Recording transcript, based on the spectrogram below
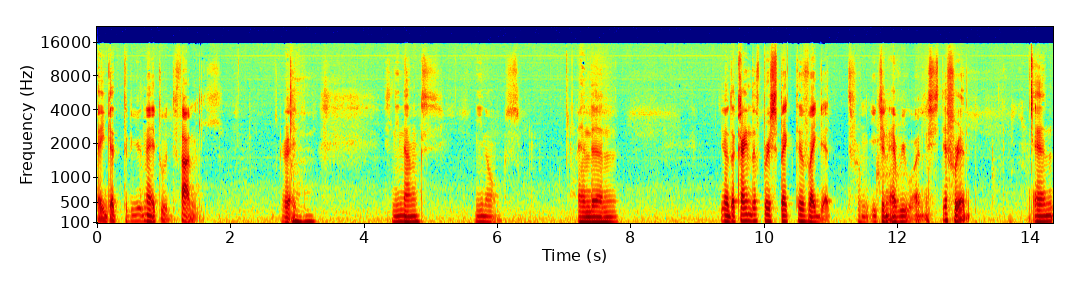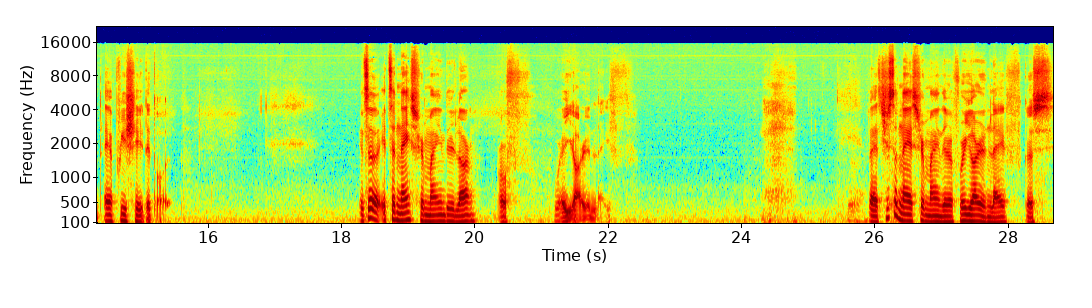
i get to reunite with family right Mhm. ninangs ninongs and then you know the kind of perspective i get from each and every one is different and I appreciate it all. It's a it's a nice reminder lang of where you are in life. It's just a nice reminder of where you are in life because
